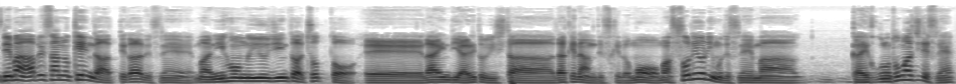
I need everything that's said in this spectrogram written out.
で、まあ、安倍さんの件があってからですね、まあ、日本の友人とはちょっと、えー、LINE でやり取りしただけなんですけども、まあ、それよりもですね、まあ、外国の友達ですね、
